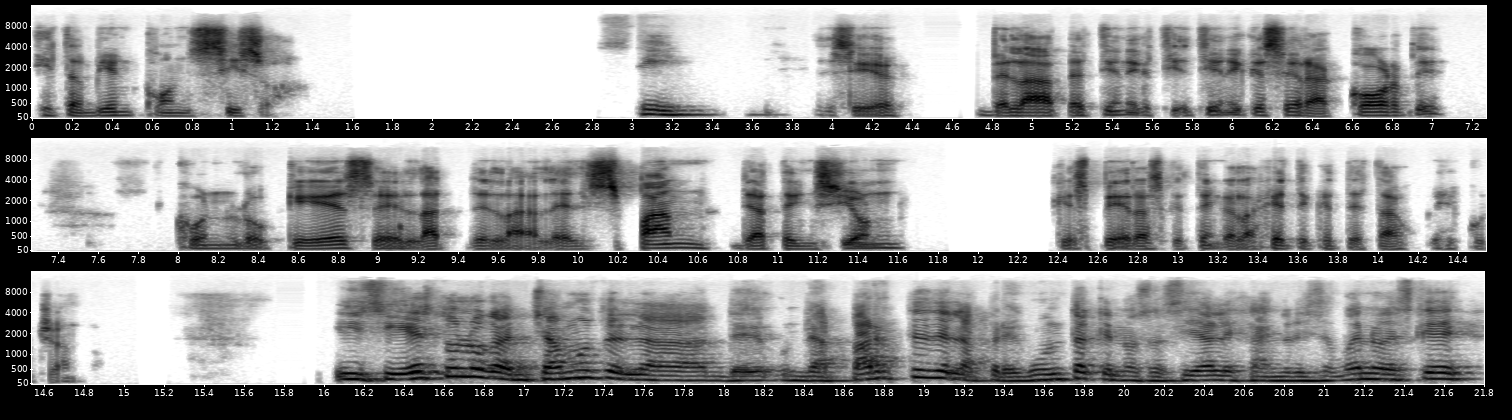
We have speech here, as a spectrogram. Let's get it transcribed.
y también conciso. Sí. Es decir, tiene, tiene que ser acorde con lo que es el, el span de atención que esperas que tenga la gente que te está escuchando. Y si esto lo ganchamos de la, de la parte de la pregunta que nos hacía Alejandro, dice, bueno, es que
